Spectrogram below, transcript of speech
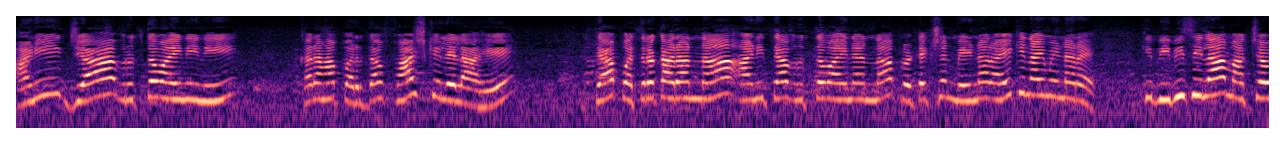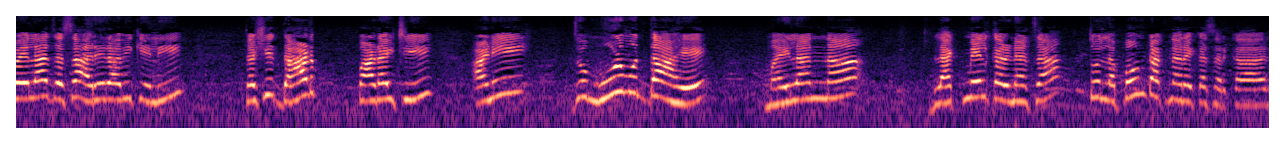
आणि ज्या वृत्तवाहिनीनी खरा हा पर्दाफाश केलेला आहे त्या पत्रकारांना आणि त्या वृत्तवाहिन्यांना प्रोटेक्शन मिळणार आहे की नाही मिळणार आहे? की बीबीसीला मागच्या वेळेला जसं अरेरावी केली तशी दाढ पाडायची आणि जो मूळ मुद्दा आहे महिलांना ब्लॅकमेल करण्याचा तो लपवून टाकणार आहे का सरकार?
